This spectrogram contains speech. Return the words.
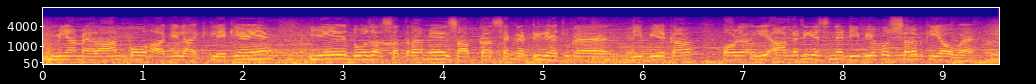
میاں مہران کو آگے لے کے آئے ہیں۔ یہ دو ہزار سترہ میں سابقہ سیکرٹری رہ چکا ہے ڈی بی اے کا اور یہ آلریڈی اس نے ڈی بی اے کو سرو کیا ہوا ہے۔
